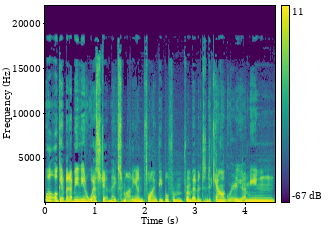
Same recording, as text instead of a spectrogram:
Well, okay, but I mean, you know, WestJet makes money on flying people from from Edmonton to Calgary. I mean,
